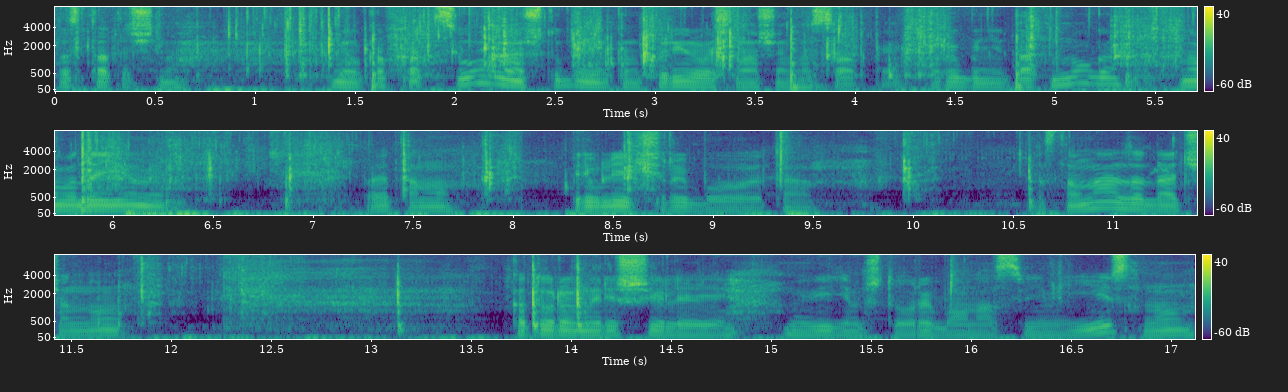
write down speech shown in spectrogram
достаточно мелкофракционная, чтобы не конкурировать с нашей насадкой. Рыбы не так много на водоеме, поэтому привлечь рыбу это основная задача, но которую мы решили. Мы видим, что рыба у нас с ними есть, но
